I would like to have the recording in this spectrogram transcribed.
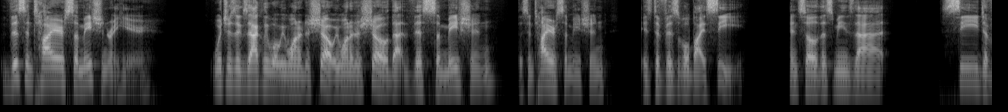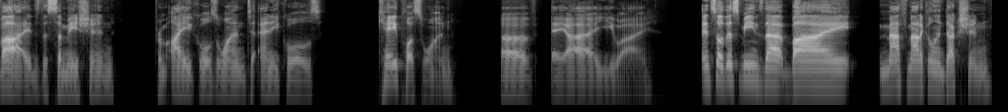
this entire summation right here, which is exactly what we wanted to show. We wanted to show that this summation, this entire summation, is divisible by c. And so this means that c divides the summation from i equals 1 to n equals k plus 1 of ai ui. And so this means that by mathematical induction,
